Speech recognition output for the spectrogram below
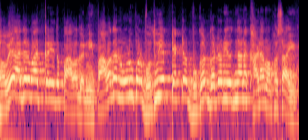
હવે આગળ વાત કરીએ તો પાવાગઢની. પાવાગઢ રોડ ઉપર વધુ એક ટ્રેક્ટર ભૂગર્ભ ગટર યોજનાના ખાડામાં ફસાયું.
